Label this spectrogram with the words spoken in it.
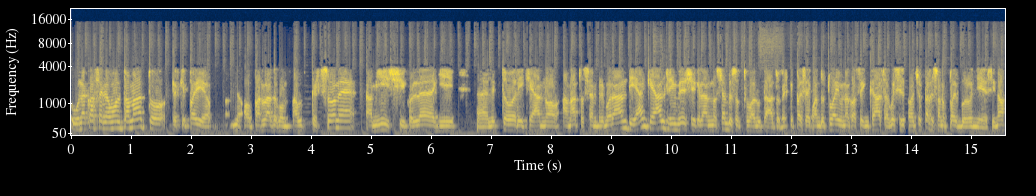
Una cosa che ho molto amato, perché poi ho, parlato con persone, amici, colleghi, eh, lettori che hanno amato sempre Morandi e anche altri invece che l'hanno sempre sottovalutato, perché poi sai quando tu hai una cosa in casa, questi la maggior parte sono poi bolognesi, no?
